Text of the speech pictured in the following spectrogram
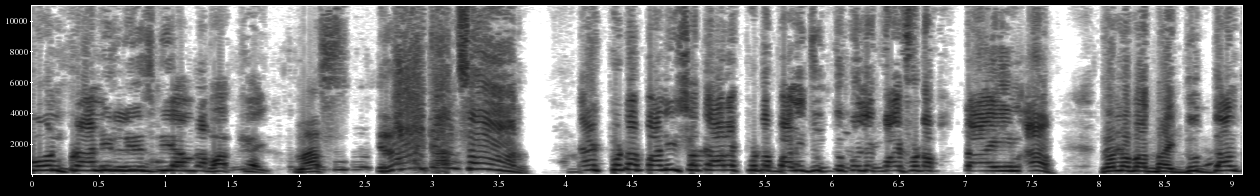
কোন প্রাণীর লেজ দিয়ে আমরা ভাত খাই? মাছ। রাইট অ্যান্সার এক ফোঁটা পানির সাথে আর এক ফোঁটা পানি যুক্ত করলে কয় ফোঁটা টাইম আপ ধন্যবাদ ভাই দুর্দান্ত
